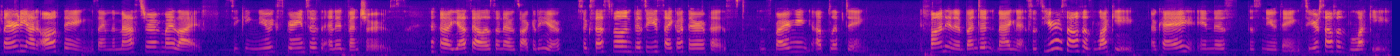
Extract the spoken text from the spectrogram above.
Clarity on all things. I'm the master of my life, seeking new experiences and adventures. yes, Allison, I was talking to you. Successful and busy psychotherapist, inspiring, uplifting, fun and abundant magnet. So see yourself as lucky, okay, in this this new thing. See yourself as lucky.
